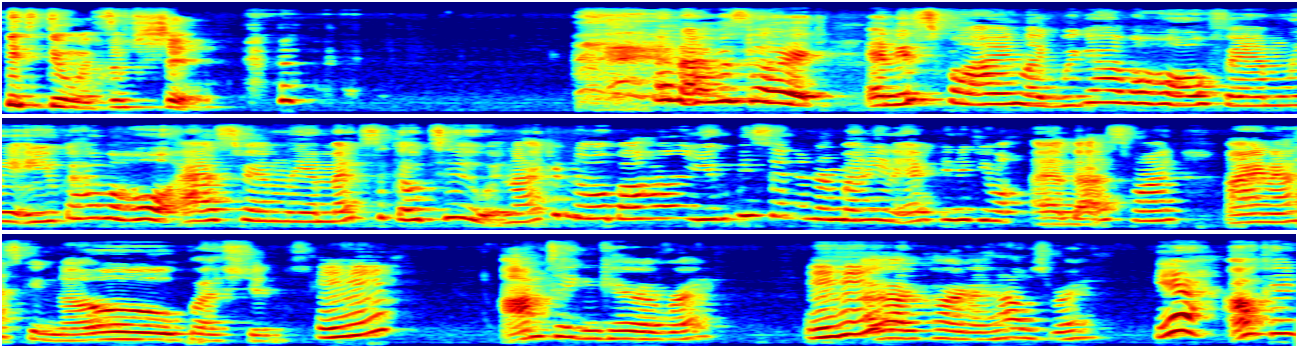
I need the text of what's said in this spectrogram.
he's doing some shit. And I was like, and it's fine. Like, we can have a whole family, and you can have a whole ass family in Mexico too. And I can know about her. You can be sending her money and everything if you want. And that's fine. I ain't asking no questions. mhm. I'm taking care of, right? Mhm. I got a car and a house, right? Yeah. Okay,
